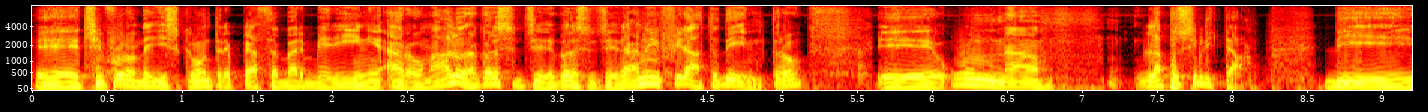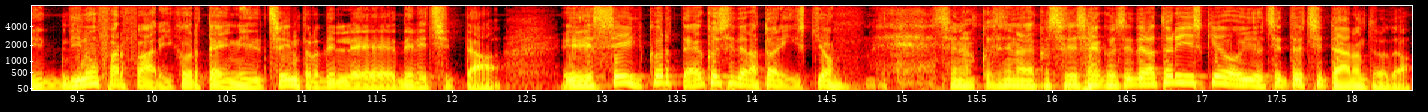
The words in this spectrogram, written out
eh, ci furono degli scontri a Piazza Barberini a Roma. Allora cosa succede? Cosa succede? Hanno infilato dentro eh, una la possibilità di, di, non far fare i cortei nel centro delle, delle città eh, se il corteo è considerato a rischio. Eh, se, non, se, se è considerato a rischio, io centro città non te lo do.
